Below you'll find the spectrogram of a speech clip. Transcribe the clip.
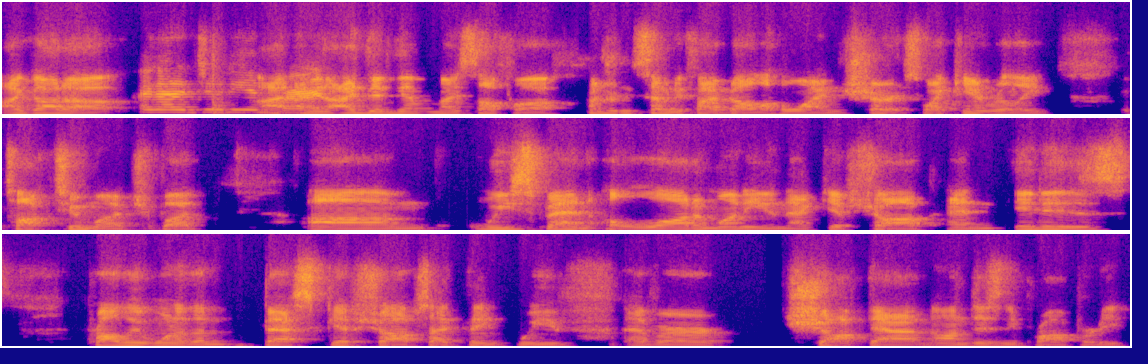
I got a I got a duty and I, I mean. I did get myself a hundred and seventy-five dollar Hawaiian shirt, so I can't really talk too much. But um, we spent a lot of money in that gift shop, and it is probably one of the best gift shops I think we've ever shopped at on Disney property.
